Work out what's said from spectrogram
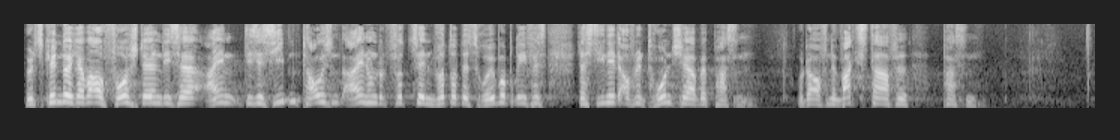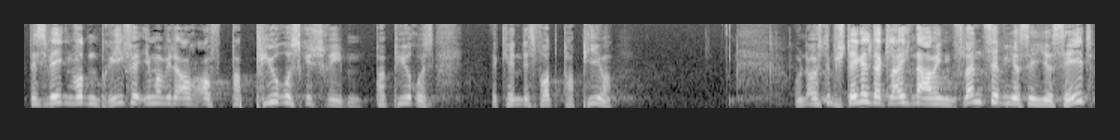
Und jetzt könnt ihr euch aber auch vorstellen, diese, ein, diese 7114 Wörter des Römerbriefes, dass die nicht auf eine Tonscherbe passen oder auf eine Wachstafel passen. Deswegen wurden Briefe immer wieder auch auf Papyrus geschrieben. Papyrus, ihr kennt das Wort Papier. Und aus dem Stängel der gleichnamigen Pflanze, wie ihr sie hier seht,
